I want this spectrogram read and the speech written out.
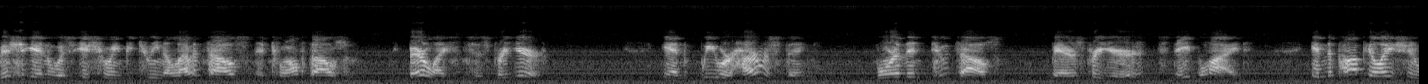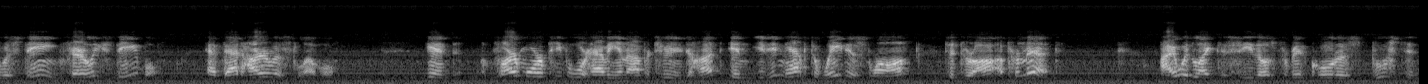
Michigan was issuing between 11,000 and 12,000 bear licenses per year. And we were harvesting more than 2,000 bears per year statewide and the population was staying fairly stable at that harvest level. And far more people were having an opportunity to hunt, and you didn't have to wait as long to draw a permit. I would like to see those permit quotas boosted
